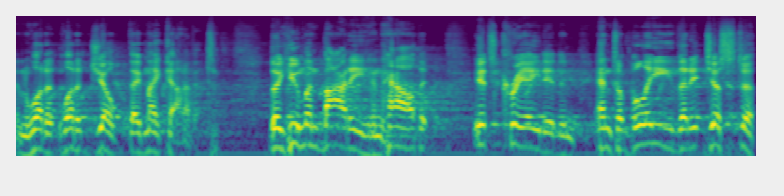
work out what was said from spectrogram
and what a, what a joke they make out of it. The human body and how that it's created and, and to believe that it just uh,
